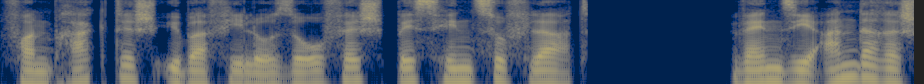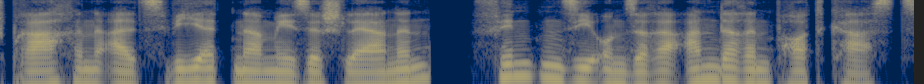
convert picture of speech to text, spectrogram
von praktisch über philosophisch bis hin zu Flirt. Wenn Sie andere Sprachen als Vietnamesisch lernen, finden Sie unsere anderen Podcasts.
